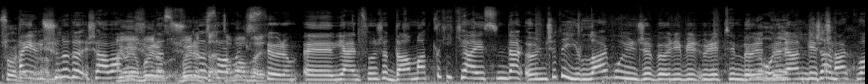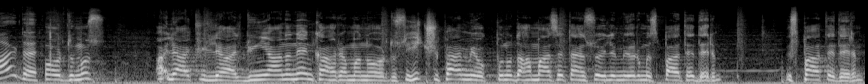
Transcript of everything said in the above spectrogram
Sorun. Hayır şunu da Şaban Yo, Bey yo, şunu da, buyurun, şunu buyurun, da ta- sormak tamamlayın. istiyorum. Ee, yani sonuçta damatlık hikayesinden önce de yıllar boyunca böyle bir üretim, böyle oraya dönem bir geleceğim çark ben. vardı. Ordumuz ala külli hal dünyanın en kahraman ordusu. Hiç şüphem yok. Bunu da hamaseten söylemiyorum, ispat ederim. Ispat ederim.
